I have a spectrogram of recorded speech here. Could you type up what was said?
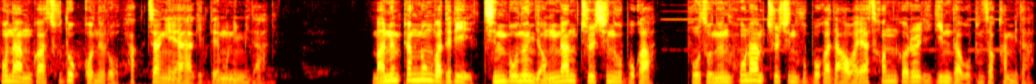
호남과 수도권으로 확장해야 하기 때문입니다. 많은 평론가들이 진보는 영남 출신 후보가 보수는 호남 출신 후보가 나와야 선거를 이긴다고 분석합니다.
